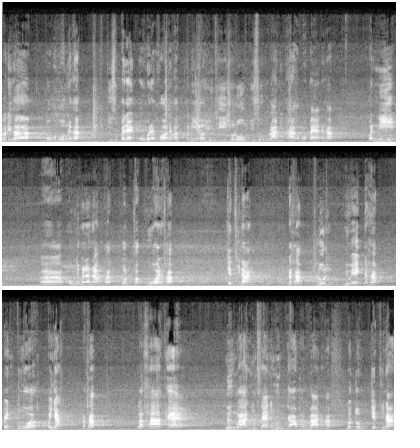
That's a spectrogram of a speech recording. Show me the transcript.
สวัสดีครับพบกับผมนะครับยีสุไปแดงโอเวอร์ครนะครับ วันนี้เราอยู่ที่โชว์รูมยีสุรามอินทากม8นะครับ วันนี้ผมจะมาแนะนำครับรถครอบครัวนะครับเจ็ดที่นั่งนะครับ รุ่น m u X นะครับ เป็นตัวประหยัดนะครับ ราคาแค่1ล้าน1แสน1 9 0 0 0 บาทนะครับ รถยนต์7ที่นั่ง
